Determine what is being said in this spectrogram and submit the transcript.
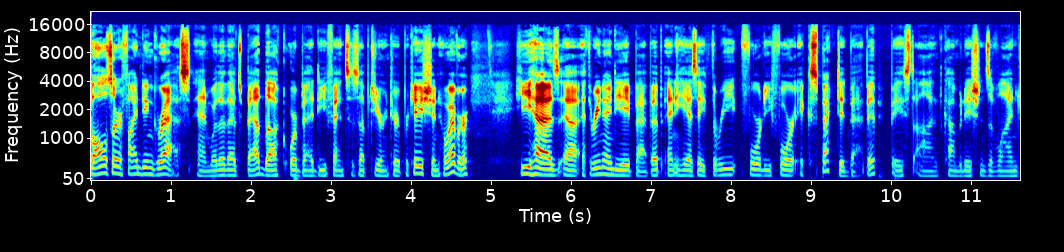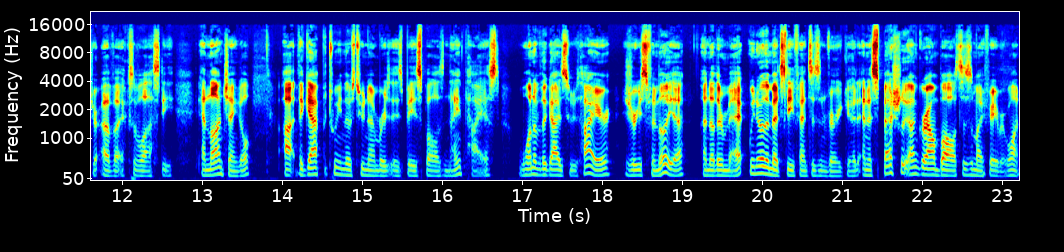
balls are finding grass, and whether that's bad luck or bad defense is up to your interpretation. However, he has uh, a 398 BABIP and he has a 344 expected BABIP based on combinations of line of exit velocity and launch angle. Uh, the gap between those two numbers is baseball's ninth highest. One of the guys who's higher, Jeurys Familia, another Met. We know the Mets defense isn't very good, and especially on ground balls. This is my favorite one.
